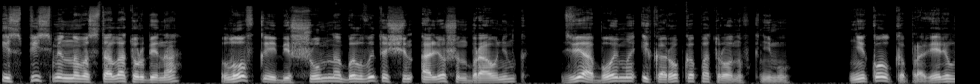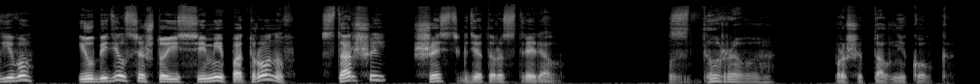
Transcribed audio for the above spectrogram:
Из письменного стола Турбина ловко и бесшумно был вытащен Алешин Браунинг, две обоймы и коробка патронов к нему. Николка проверил его и убедился, что из семи патронов старший шесть где-то расстрелял. «Здорово!» — прошептал Николка.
